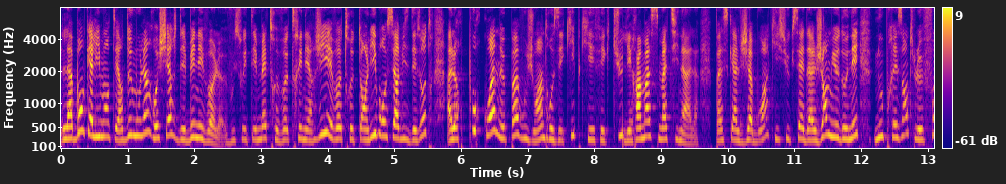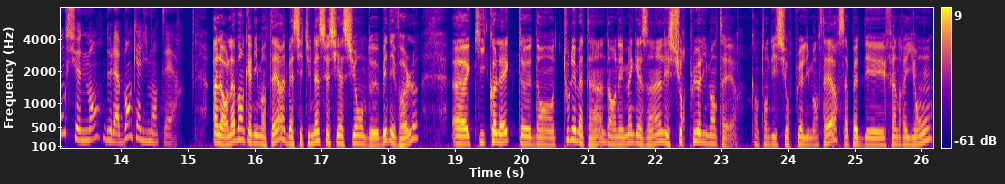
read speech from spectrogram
La Banque alimentaire de Moulins recherche des bénévoles. Vous souhaitez mettre votre énergie et votre temps libre au service des autres, alors pourquoi ne pas vous joindre aux équipes qui effectuent les ramasses matinales? Pascal Jabouin, qui succède à Jean Mieudonné, nous présente le fonctionnement de la Banque alimentaire. Alors, la Banque alimentaire, eh ben, c'est une association de bénévoles euh, qui collecte tous les matins dans les magasins les surplus alimentaires. Quand on dit surplus alimentaire, ça peut être des fins de rayon,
